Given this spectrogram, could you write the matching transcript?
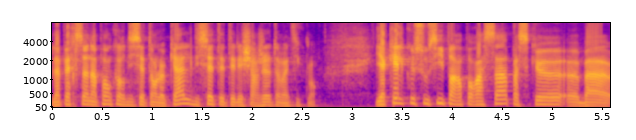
La personne n'a pas encore 17 en local, 17 est téléchargé automatiquement. Il y a quelques soucis par rapport à ça parce que euh, bah,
